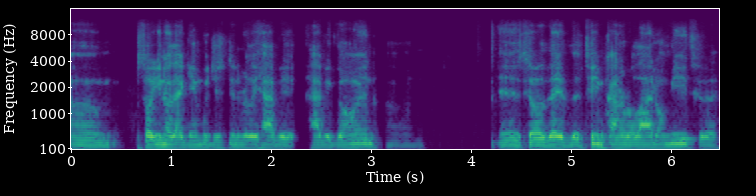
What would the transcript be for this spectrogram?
um, so you know that game we just didn't really have it have it going, um, and so they the team kind of relied on me to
